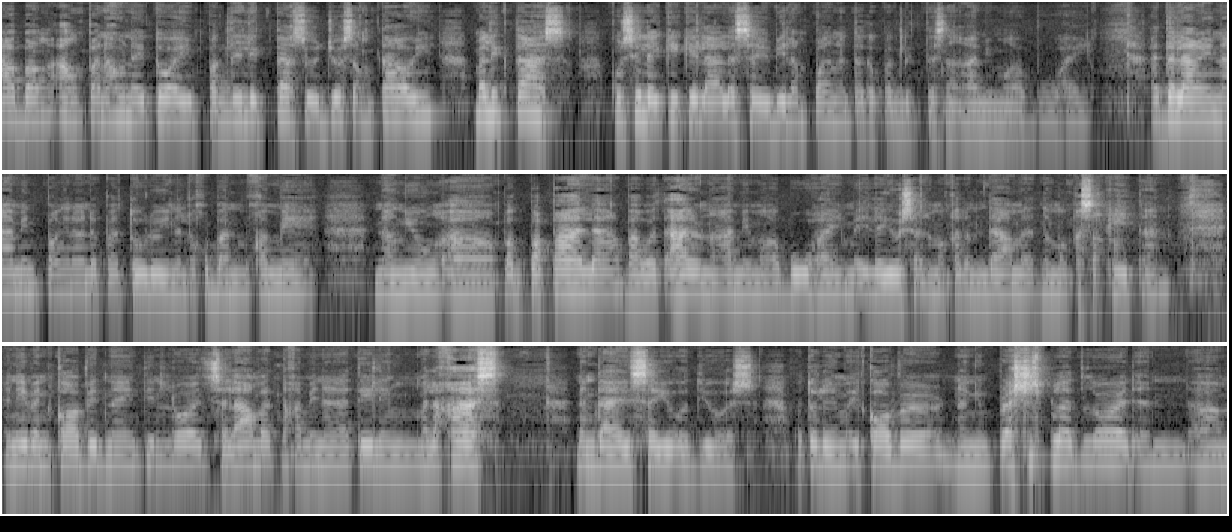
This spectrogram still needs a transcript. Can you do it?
habang ang panahon na ito ay pagliligtas, O Diyos, ang tao ay maligtas kung sila ay kikilala sa iyo bilang Panginoon tagapagligtas ng aming mga buhay. At dalangin namin, Panginoon, na patuloy na lukuban mo kami ng iyong ah, pagpapala bawat araw ng aming mga buhay, mailayo sa anumang karamdaman at anumang kasakitan. And even COVID-19, Lord, salamat na kami na natiling malakas nang dahil sa iyo, O Diyos. Patuloy mo i-cover ng yung precious blood, Lord, and um,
